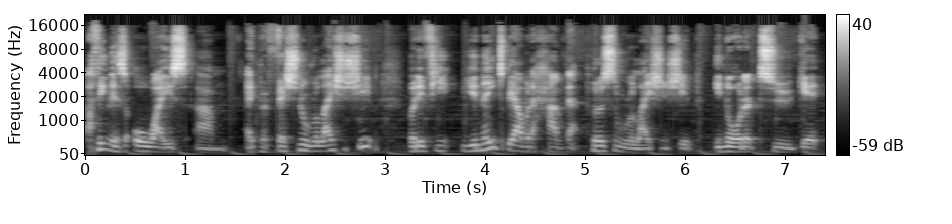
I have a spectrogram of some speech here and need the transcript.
I think there's always um, a professional relationship, but if you you need to be able to have that personal relationship in order to get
